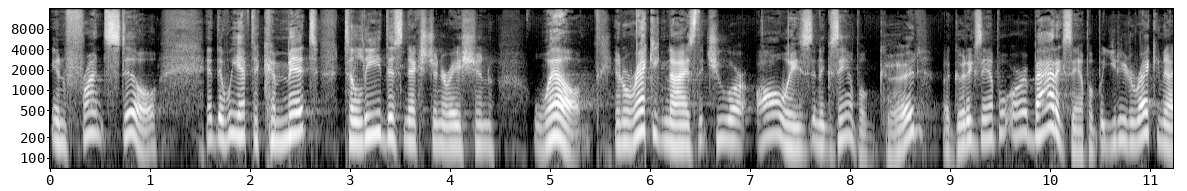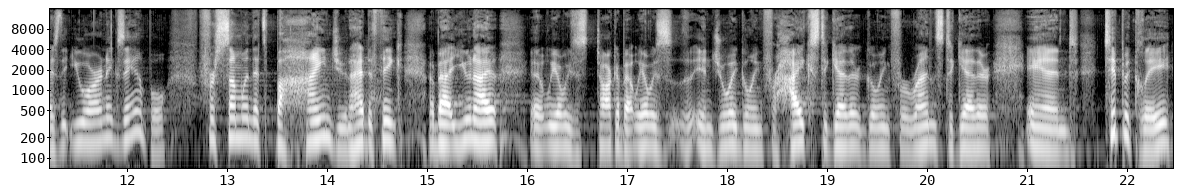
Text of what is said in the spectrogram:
in front still. And that we have to commit to lead this next generation well and recognize that you are always an example. Good a good example or a bad example but you need to recognize that you are an example for someone that's behind you. And i had to think about you and i uh, we always talk about we always enjoy going for hikes together going for runs together. And typically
